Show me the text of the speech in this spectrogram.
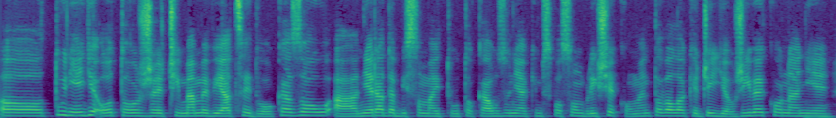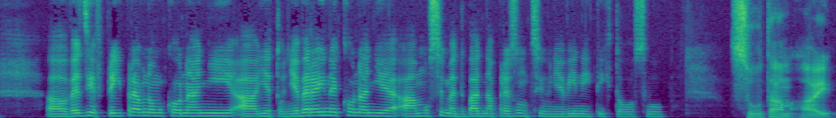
O, tu nejde o to, že či máme viacej dôkazov a nerada by som aj túto kauzu nejakým spôsobom bližšie komentovala, keďže ide o živé konanie. Mm. Vec je v prípravnom konaní a je to neverejné konanie a musíme dbať na prezumciu neviny týchto osôb. Sú tam aj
